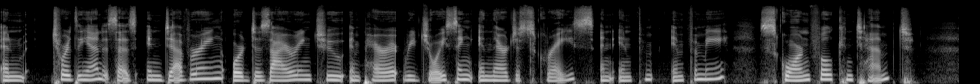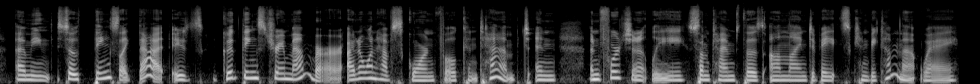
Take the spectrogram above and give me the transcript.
And towards the end, it says, endeavoring or desiring to impair it, rejoicing in their disgrace and infamy, scornful contempt I mean, so things like that is good things to remember. I don't want to have scornful contempt. And unfortunately, sometimes those online debates can become that way.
